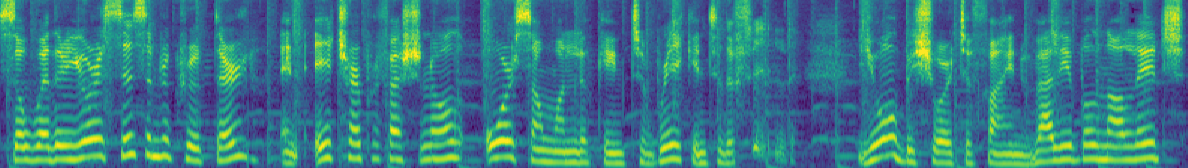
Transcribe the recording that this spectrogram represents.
So, whether you're a seasoned recruiter, an HR professional, or someone looking to break into the field, you'll be sure to find valuable knowledge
